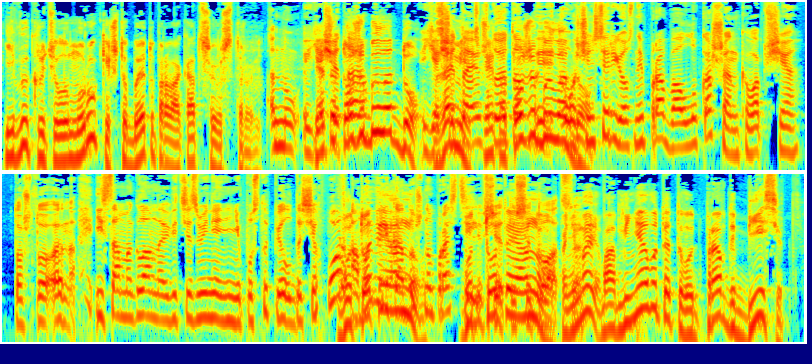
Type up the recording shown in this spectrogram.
и выкрутил ему руки, чтобы эту провокацию устроить? Ну, я это считаю, тоже было до. Я Заметь, считаю, что это, это тоже было очень до. серьезный провал Лукашенко вообще. То, что... Э, и самое главное, ведь изменений не поступило до сих пор, вот а мы великодушно простили вот всю эту ситуацию. Понимаешь? А меня вот это вот правда бесит.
